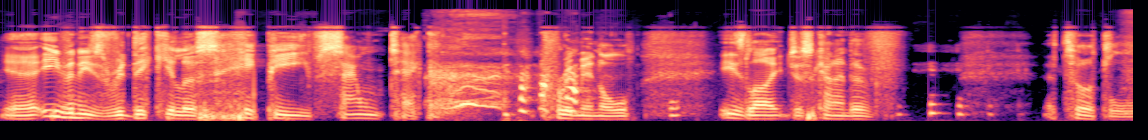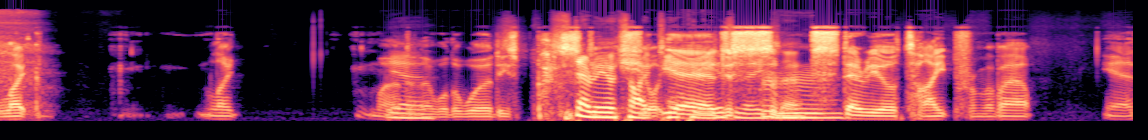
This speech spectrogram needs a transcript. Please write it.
Yeah, even his ridiculous hippie sound tech criminal, he's like just kind of a total like like well, I don't know what the word is. Stereotype. or- Yeah, hippie, just some So- stereotype from about yeah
